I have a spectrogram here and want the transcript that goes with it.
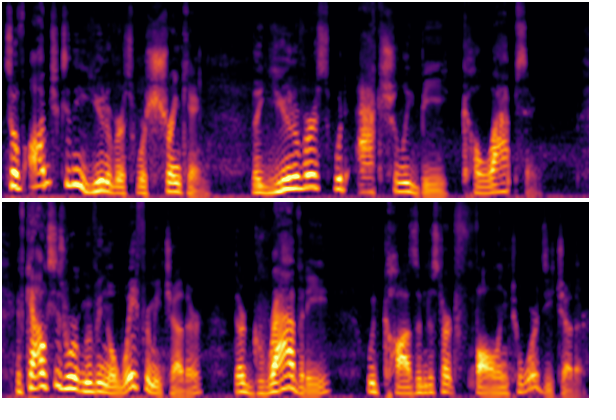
So if objects in the universe were shrinking, the universe would actually be collapsing. If galaxies weren't moving away from each other, their gravity would cause them to start falling towards each other.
